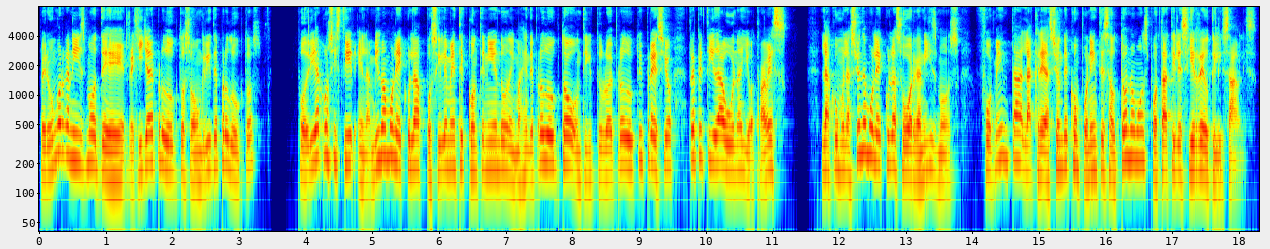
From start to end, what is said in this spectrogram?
Pero un organismo de rejilla de productos o un grid de productos podría consistir en la misma molécula, posiblemente conteniendo una imagen de producto, un título de producto y precio repetida una y otra vez. La acumulación de moléculas u organismos fomenta la creación de componentes autónomos, portátiles y reutilizables.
